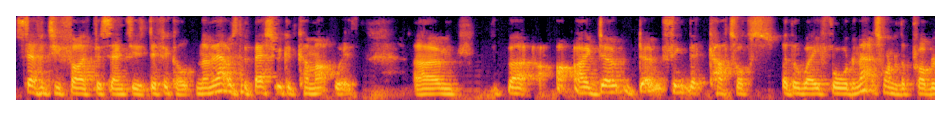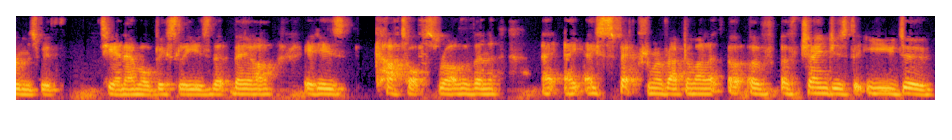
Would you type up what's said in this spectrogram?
75% is difficult. And I mean, that was the best we could come up with. Um, but I don't don't think that cutoffs are the way forward, and that's one of the problems with TNM. Obviously, is that they are it is cutoffs rather than a, a, a spectrum of abnormality of, of changes that you do.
